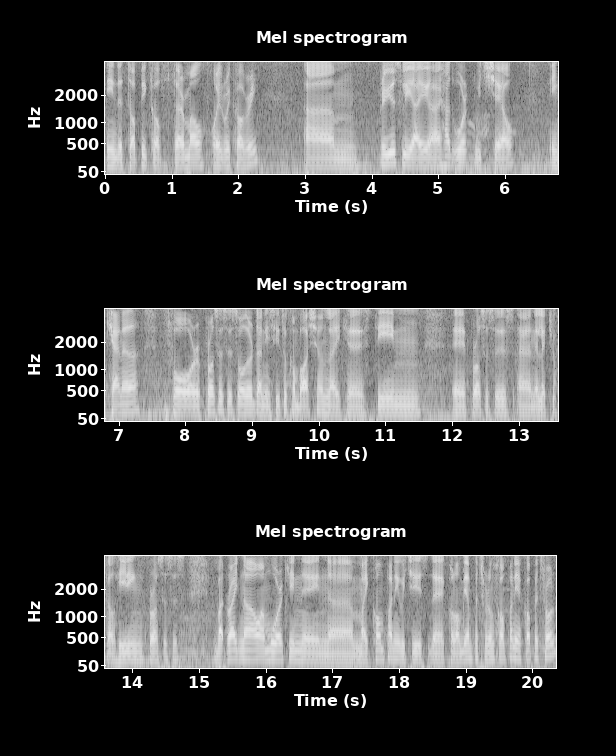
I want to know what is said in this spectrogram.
in the topic of thermal oil recovery. Um, previously, I, I had worked with Shell in Canada for processes other than in situ combustion, like uh, steam uh, processes and electrical heating processes. But right now, I'm working in uh, my company, which is the Colombian Petroleum Company, Ecopetrol,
